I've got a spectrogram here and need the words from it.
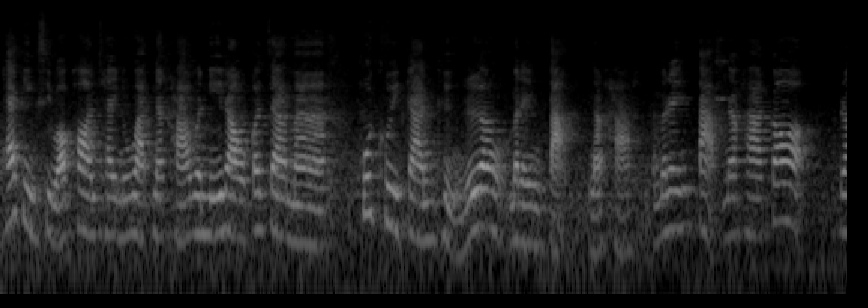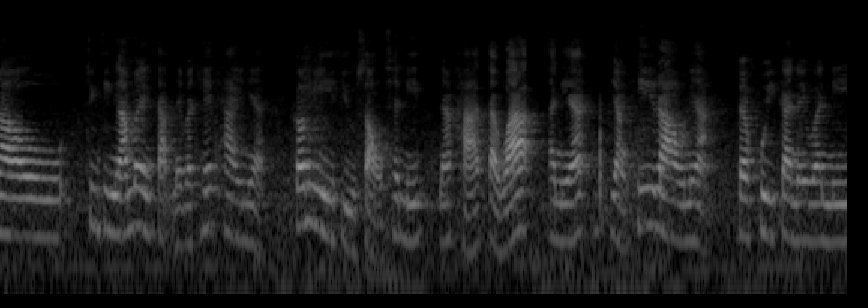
แพทย์หญิงศิวพรชัยนุวัฒน์นะคะ วันนี้เราก็จะมาพูดคุยกันถึงเรื่องมะเร็งตับนะคะมะเร็งตับนะคะก็เราจริงๆแล้วมะเร็งตับในประเทศไทยเนี่ยก็มีอยู่ 2 ชนิดนะคะ แต่ว่าอันเนี้ยอย่างที่เราเนี่ยจะคุยกันในวันนี้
